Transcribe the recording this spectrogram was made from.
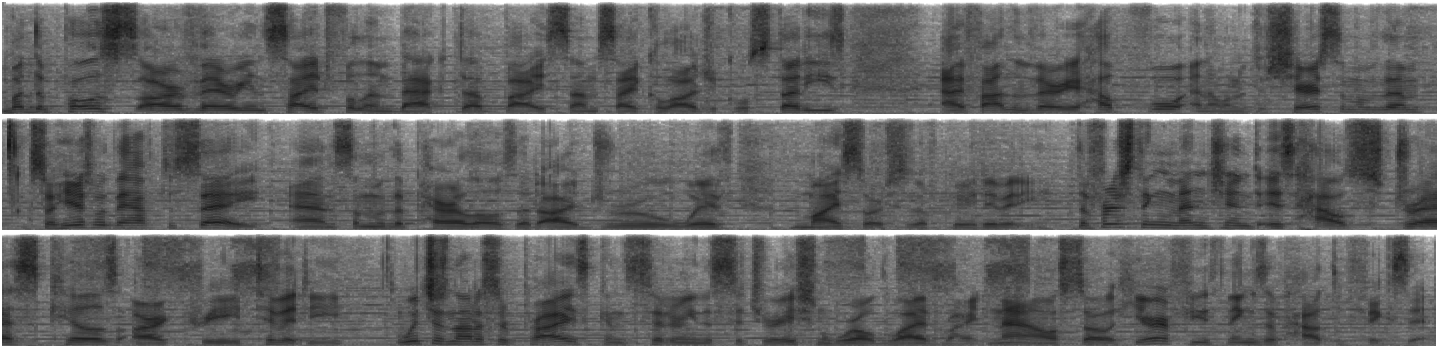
But the posts are very insightful and backed up by some psychological studies. I found them very helpful and I wanted to share some of them. So here's what they have to say and some of the parallels that I drew with my sources of creativity. The first thing mentioned is how stress kills our creativity, which is not a surprise considering the situation worldwide right now. So here are a few things of how to fix it.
